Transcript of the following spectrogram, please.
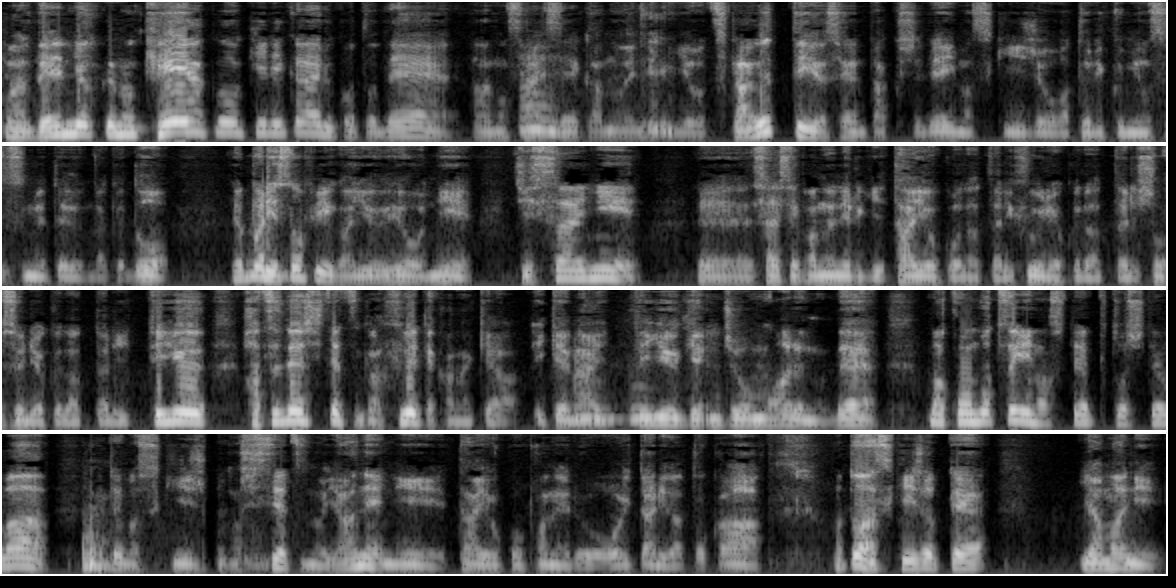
まあ、電力の契約を切り替えることで、あの、再生可能エネルギーを使うっていう選択肢で、今、スキー場は取り組みを進めてるんだけど、やっぱりソフィーが言うように、実際に、えー再生可能エネルギー、太陽光だったり、風力だったり、小水力だったりっていう発電施設が増えていかなきゃいけないっていう現状もあるので、まあ今後次のステップとしては、例えばスキー場の施設の屋根に太陽光パネルを置いたりだとか、あとはスキー場って山に、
